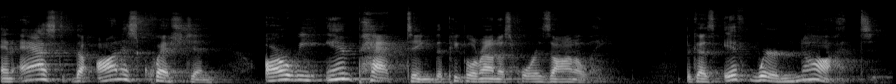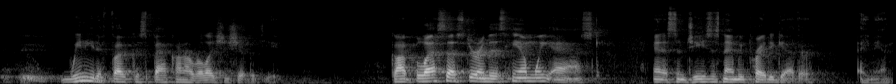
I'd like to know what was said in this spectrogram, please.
and ask the honest question are we impacting the people around us horizontally? Because if we're not, we need to focus back on our relationship with you. God bless us during this hymn we ask. And it's in Jesus' name we pray together. Amen.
